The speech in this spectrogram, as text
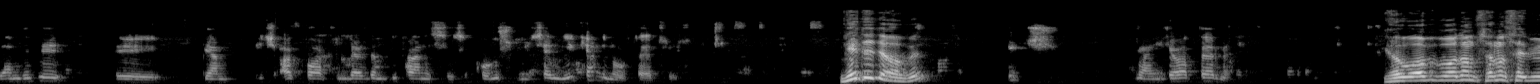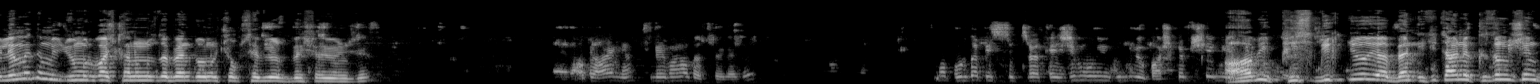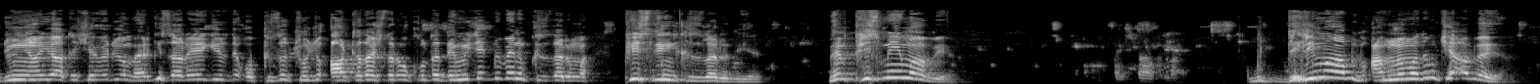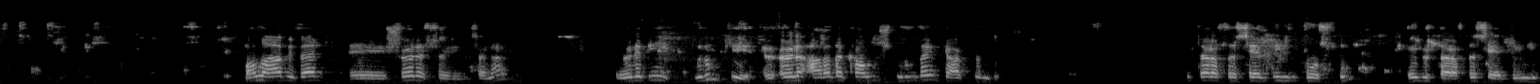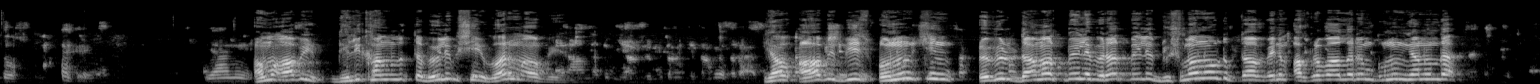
Ben dedi e, yani hiç AK Partililerden bir tanesi konuşmuyor. Sen niye kendini ortaya atıyorsun? Ne dedi abi? Hiç yani cevap vermedi. Ya abi bu adam sana söylemedi mi? Cumhurbaşkanımız da ben de onu çok seviyoruz 5 ay önce. Abi aynen Süleyman'a da söyledi. Ama burada bir strateji mi uyguluyor? Başka bir şey mi Abi pislik diyor ya ben iki tane kızım için dünyayı ateşe veriyorum. Herkes araya girdi. O kızı çocuk arkadaşları okulda demeyecek mi benim kızlarıma? Pisliğin kızları diye. Ben pis miyim abi? Estağfurullah. Bu deli mi abi? Anlamadım ki abi ya. Vallahi abi ben e, şöyle söyleyeyim sana. Öyle bir durum ki öyle arada kalmış durumdayım ki aklım durur. Bir tarafta sevdiğim bir dostum, öbür tarafta sevdiğim bir dostum. yani Ama abi delikanlılıkta böyle bir şey var mı abi ya? Ya abi biz onun için öbür damat böyle Berat Bey'le düşman olduk da benim akrabalarım bunun yanında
